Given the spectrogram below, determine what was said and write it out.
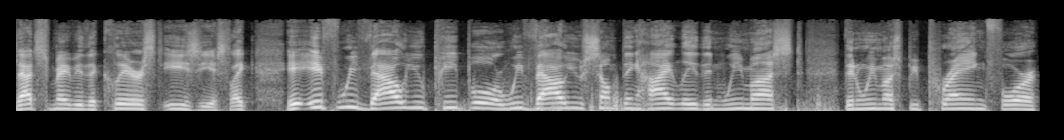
that's maybe the clearest, easiest. Like if we value people or we value something highly, then we must then we must be praying for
